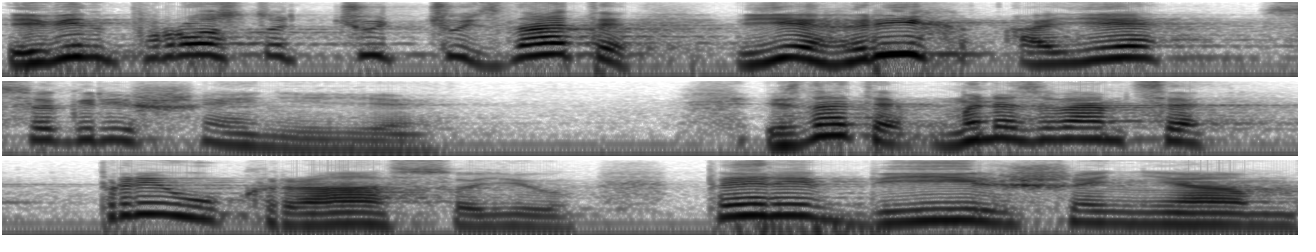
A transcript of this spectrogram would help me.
І він просто чуть-чуть. Знаєте, є гріх, а є согрішення. І знаєте, ми називаємо це приукрасою, перебільшенням.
